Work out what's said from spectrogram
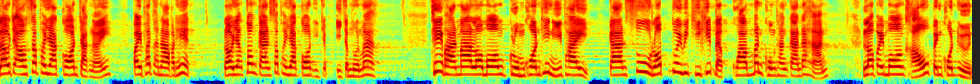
เราจะเอาทรัพยากรจากไหน ไปพัฒนาประเทศ เรายังต้องการทรัพยากรอีกอีกจำนวนมาก ที่ผ่านมาเรามองกลุ่มคนที่หนีภัย การสู้รบด้วยวิธีคิดแบบความมั่นคงทางการทหาร เราไปมองเขาเป็นคนอื่น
